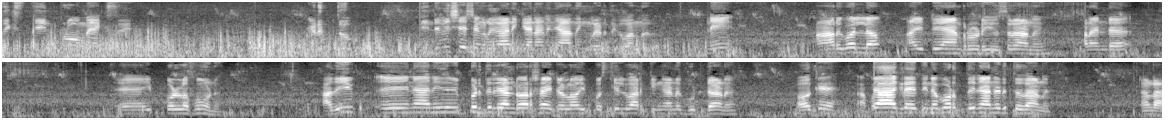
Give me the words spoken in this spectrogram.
സിക്സ്റ്റീൻ പ്രോ മാക്സ് ഇതിന്റെ വിശേഷങ്ങൾ കാണിക്കാനാണ് ഞാൻ നിങ്ങളുടെ അടുത്തേക്ക് വന്നത്. നീ ആറ് കൊല്ലം ആയിട്ട് ആൻഡ്രോയിഡ് യൂസറാണ് എന്റെ ഇപ്പോൾ ഉള്ള ഫോണ് അത് ഞാൻ ഇപ്പോൾ എടുത്തിട്ട് രണ്ട് വർഷമായിട്ടുള്ള ഇപ്പോൾ സ്റ്റിൽ വർക്കിംഗ് ആണ് ഗുഡാണ് ഓക്കെ അപ്പോൾ ആഗ്രഹത്തിന്റെ പുറത്ത് ഞാൻ എടുത്തതാണ്. വേണ്ടാ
